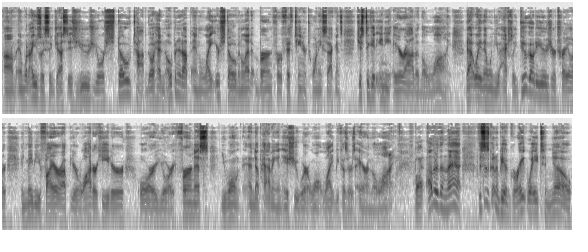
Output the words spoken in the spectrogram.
um, and what I usually suggest is use your stove top. Go ahead and open it up and light your stove and let it burn for 15 or 20 seconds just to get any air out of the line. That way then when you actually do go to use your trailer and maybe you fire up your water heater or your furnace, you won't end up having an issue where it won't light because there's air in the line. But other than that, this is going to be a great way to know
